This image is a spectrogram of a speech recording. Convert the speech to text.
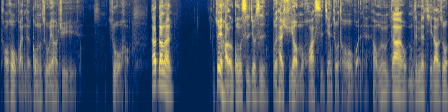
投后管的工作要去做哈。那当然，最好的公司就是不太需要我们花时间做投后管的。我们当然我们这边提到说，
